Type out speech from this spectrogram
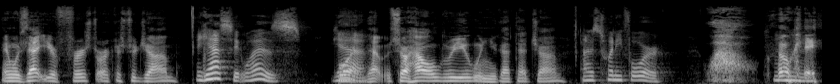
And was that your first orchestra job? Yes, it was. Yeah. Boy, that, so how old were you when you got that job? I was 24. Wow. Okay.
